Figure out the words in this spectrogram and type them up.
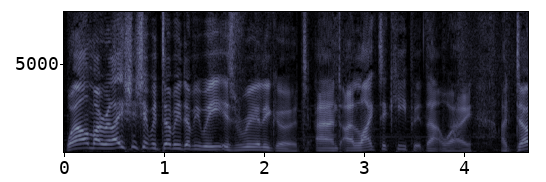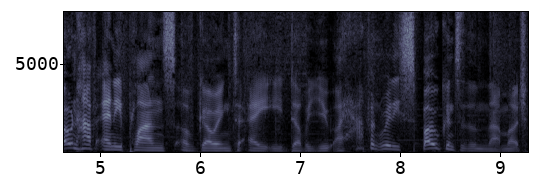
Well, my relationship with WWE is really good, and I like to keep it that way. I don't have any plans of going to AEW. I haven't really spoken to them that much.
